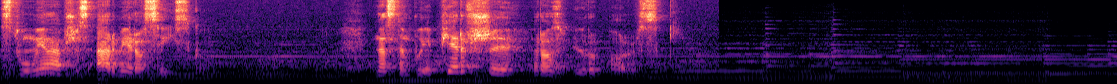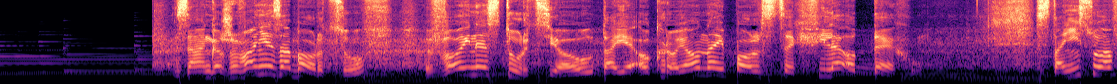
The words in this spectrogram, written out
stłumiona przez armię rosyjską. Następuje pierwszy rozbiór Polski. Zaangażowanie zaborców w wojnę z Turcją daje okrojonej Polsce chwilę oddechu. Stanisław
